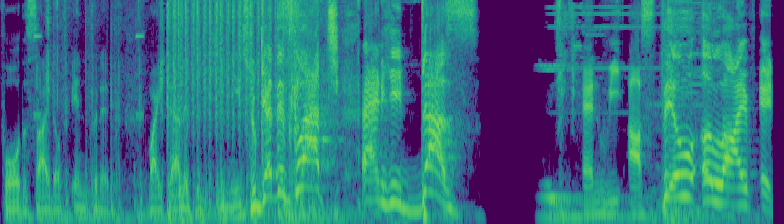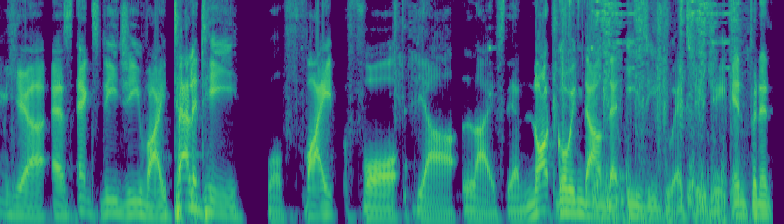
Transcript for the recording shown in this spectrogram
for the side of Infinite. Vitality, he needs to get this clutch! And he does! And we are still alive in here as XDG Vitality will fight for their lives. They are not going down that easy to XDG Infinite.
